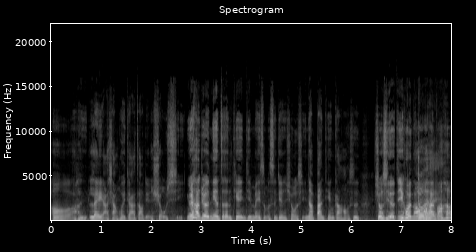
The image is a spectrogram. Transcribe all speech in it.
呃很累啊，想回家早点休息。因为他觉得念整天已经没什么时间休息，那半天刚好是休息的机会。然后我还帮他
